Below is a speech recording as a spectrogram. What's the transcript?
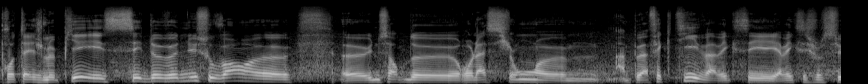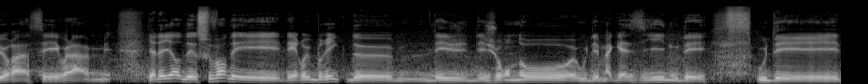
protège le pied et c'est devenu souvent euh, euh, une sorte de relation un peu affective avec ses, avec chaussures. Hein. voilà. il y a d'ailleurs souvent des, rubriques de, des, journaux ou des magazines ou des, ou des,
